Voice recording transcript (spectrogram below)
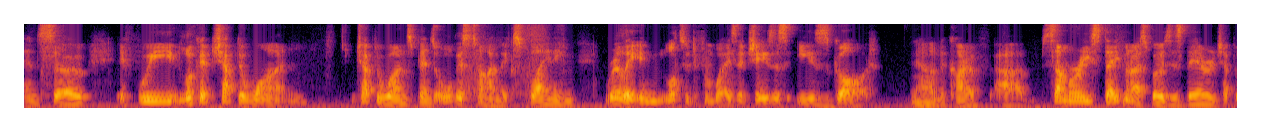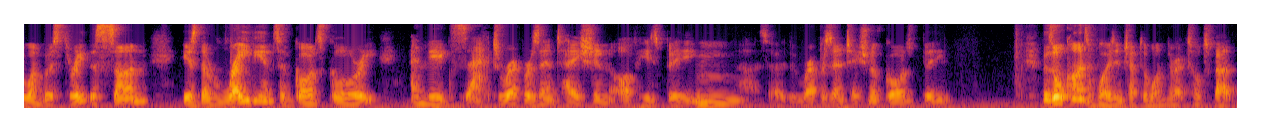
And so, if we look at chapter one, chapter one spends all this time explaining, really, in lots of different ways, that Jesus is God. Now, the kind of uh, summary statement, I suppose, is there in chapter 1, verse 3. The Son is the radiance of God's glory and the exact representation of his being. Mm. Uh, so, the representation of God's being. There's all kinds of ways in chapter 1 where it talks about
